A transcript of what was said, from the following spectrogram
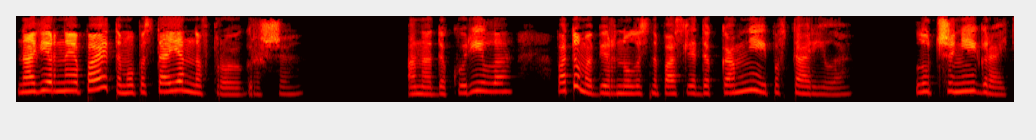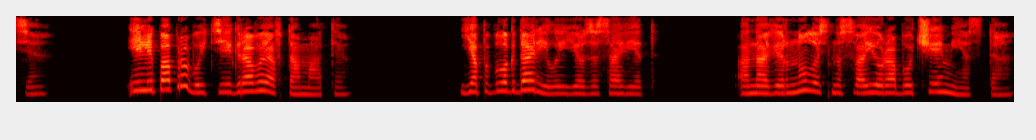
Наверное, поэтому постоянно в проигрыше. Она докурила, потом обернулась напоследок ко мне и повторила. «Лучше не играйте. Или попробуйте игровые автоматы». Я поблагодарила ее за совет. Она вернулась на свое рабочее место.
